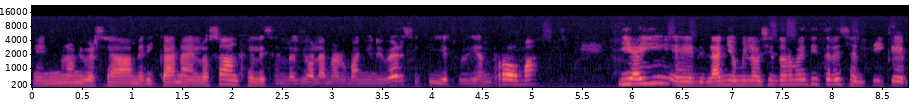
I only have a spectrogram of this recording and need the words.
en una universidad americana en Los Ángeles, en Loyola Marymount University, y estudié en Roma. Y ahí, en el año 1993, sentí que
